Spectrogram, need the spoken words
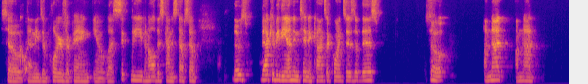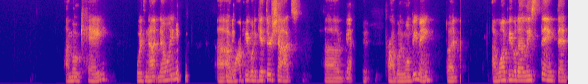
So Correct. that means employers are paying, you know, less sick leave and all this kind of stuff. So those that could be the unintended consequences of this. So I'm not, I'm not, I'm okay with not knowing. Uh, I want people to get their shots. Uh, yeah. It probably won't be me, but I want people to at least think that,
